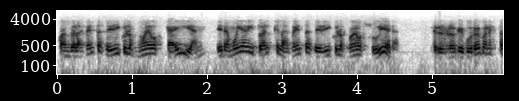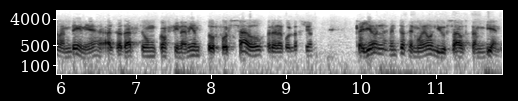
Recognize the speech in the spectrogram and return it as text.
cuando las ventas de vehículos nuevos caían, era muy habitual que las ventas de vehículos nuevos subieran. Pero lo que ocurrió con esta pandemia, al tratarse de un confinamiento forzado para la población, cayeron las ventas de nuevos y usados también.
